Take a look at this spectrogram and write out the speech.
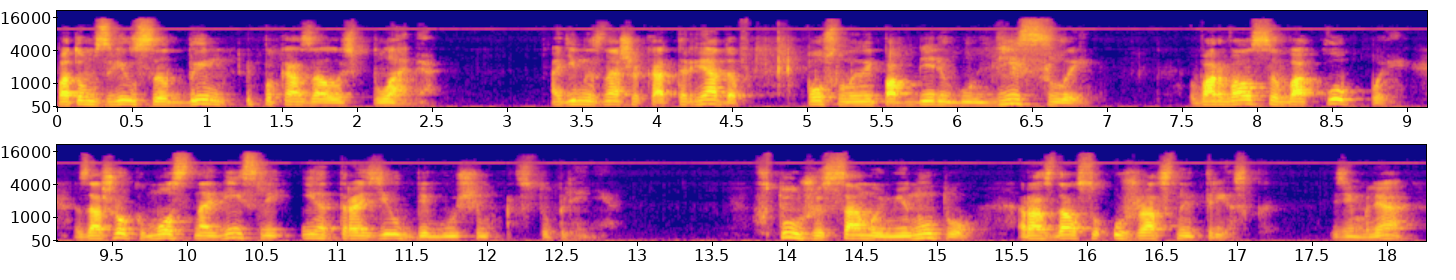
потом взвился дым и показалось пламя. Один из наших отрядов, посланный по берегу Вислы, ворвался в окопы, зажег мост на Висле и отразил бегущим отступление. В ту же самую минуту раздался ужасный треск. Земля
